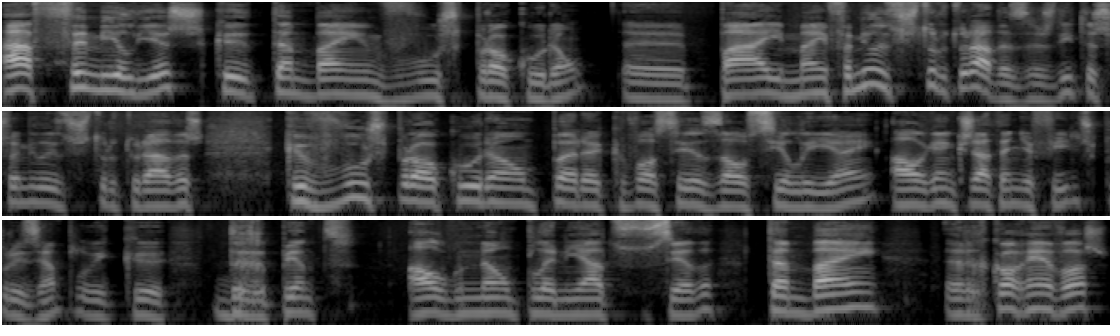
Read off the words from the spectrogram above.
há famílias que também vos procuram, pai, mãe, famílias estruturadas, as ditas famílias estruturadas, que vos procuram para que vocês auxiliem alguém que já tenha filhos, por exemplo, e que de repente algo não planeado suceda, também recorrem a vós?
